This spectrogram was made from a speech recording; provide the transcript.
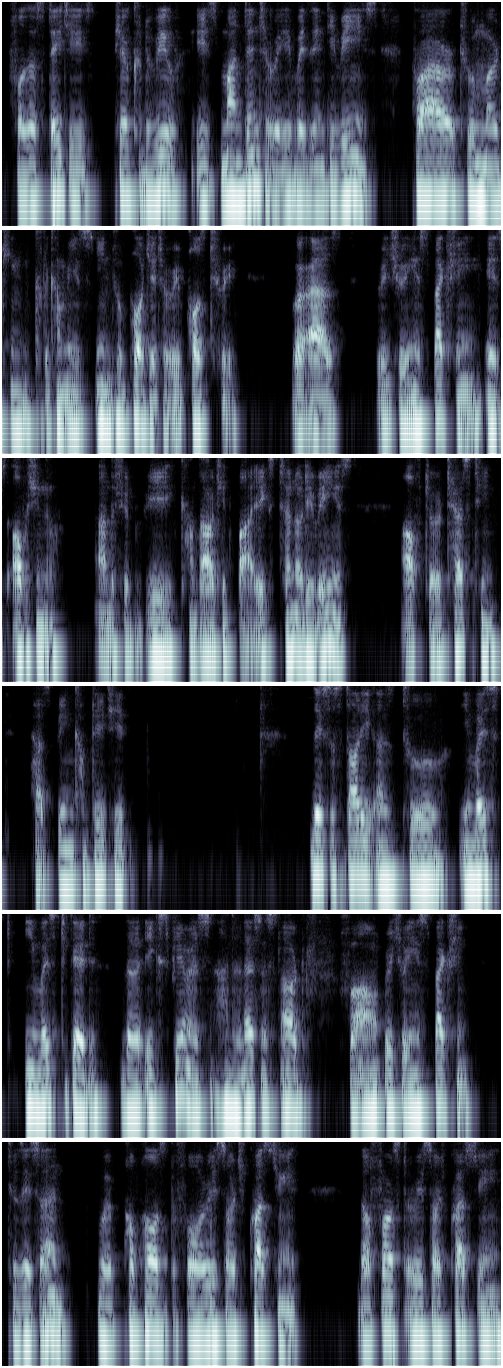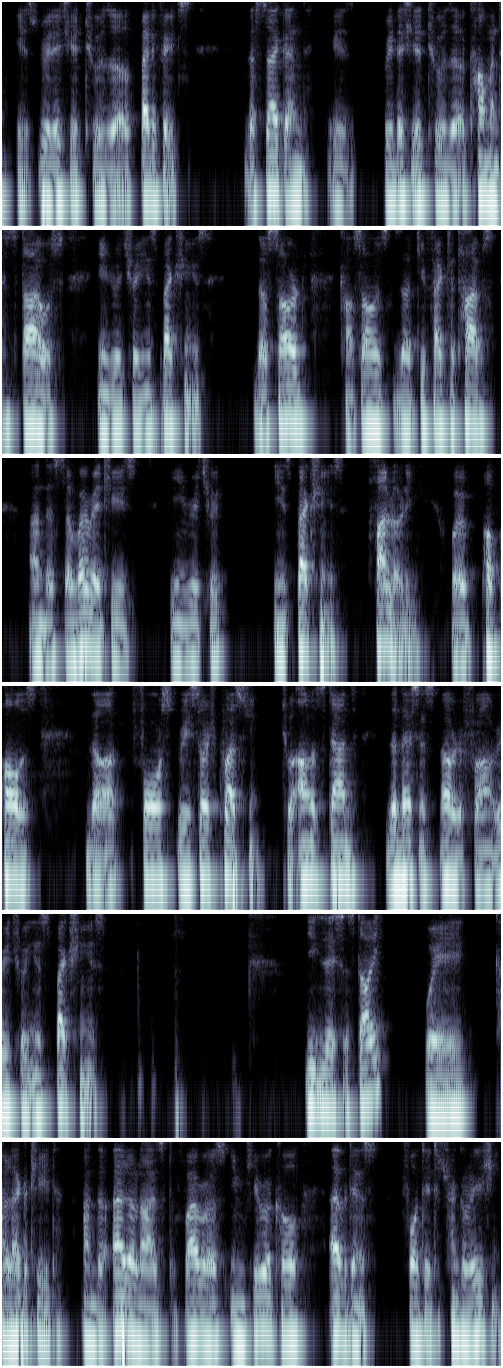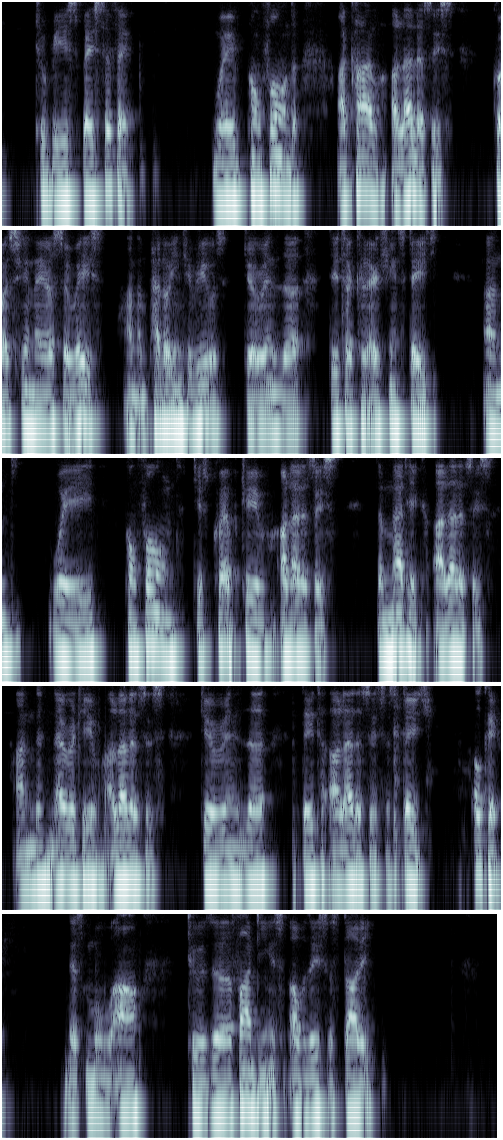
for the stages, peer code review is mandatory within divisions prior to merging code commits into project repository, whereas ritual inspection is optional and should be conducted by external divisions after testing has been completed. This study aims to invest, investigate the experience and lessons learned from ritual inspection. To this end, we proposed four research questions. The first research question is related to the benefits. The second is related to the comment styles in ritual inspections. The third concerns the defect types and the severities in ritual inspections. Finally, we propose the fourth research question to understand the lessons learned from ritual inspections. In this study, we collected and analyzed various empirical evidence for data triangulation. To be specific, we performed archive analysis, questionnaire surveys, and panel interviews during the data collection stage, and we performed descriptive analysis, thematic analysis, and narrative analysis during the data analysis stage. Okay, let's move on to the findings of this study.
